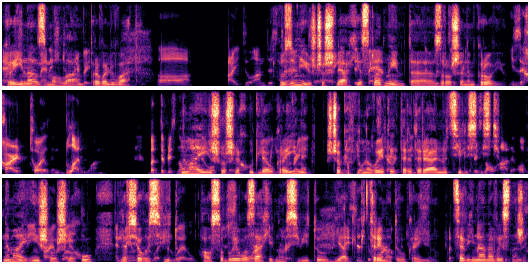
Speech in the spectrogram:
Україна змогла превалювати. Розумію, що шлях є складним та зрошеним кров'ю. Немає іншого шляху для України, щоб відновити територіальну цілісність. Немає іншого шляху для всього світу, а особливо західного світу, як підтримати Україну. Це війна на виснаження.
